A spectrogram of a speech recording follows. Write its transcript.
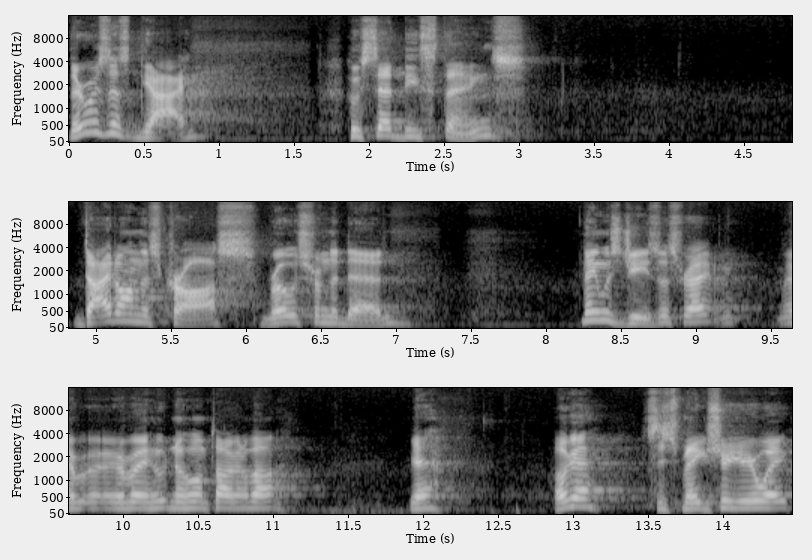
There was this guy who said these things died on this cross, rose from the dead. Name was Jesus, right? Everybody who know who I'm talking about? Yeah? Okay. Just making sure you're awake.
